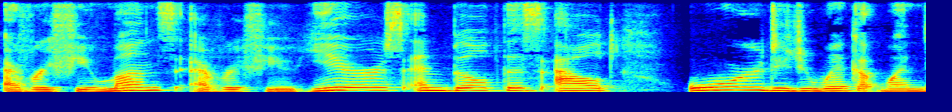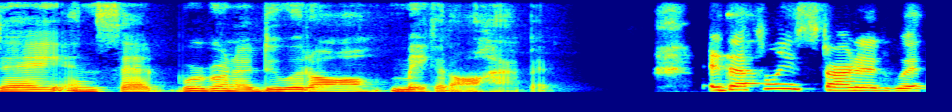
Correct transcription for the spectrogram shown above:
Every few months, every few years and build this out? Or did you wake up one day and said, we're going to do it all, make it all happen? It definitely started with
